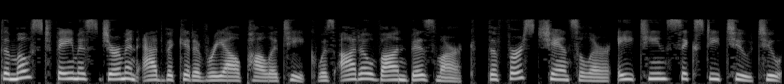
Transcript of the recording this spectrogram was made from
The most famous German advocate of Realpolitik was Otto von Bismarck, the first chancellor 1862 to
